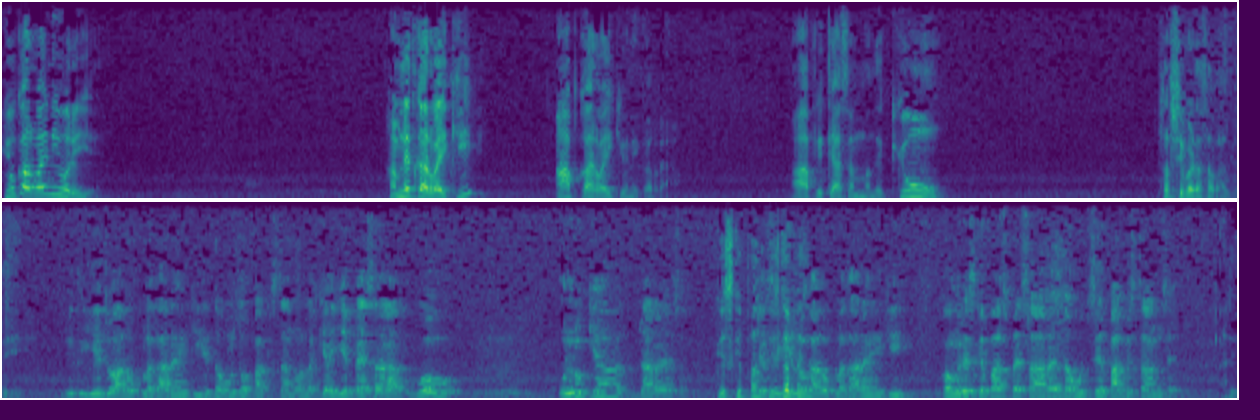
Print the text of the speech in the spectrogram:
क्यों कार्रवाई नहीं हो रही है? हमने तो कार्रवाई की, आप कार्रवाई क्यों नहीं कर रहे हैं? आपके क्या संबंध है? क्यों सबसे बड़ा सवाल तो यही तो ये जो आरोप लगा रहे हैं कि ये दाऊद और पाकिस्तान वाला क्या ये पैसा वो उन लोग क्या जा रहा है ऐसा? किसके पास? किसका ये लोग आरोप लगा रहे हैं कि कांग्रेस के पास पैसा आ रहा है दाऊद से पाकिस्तान से। अरे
